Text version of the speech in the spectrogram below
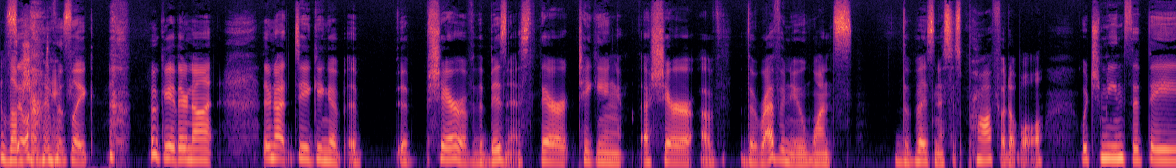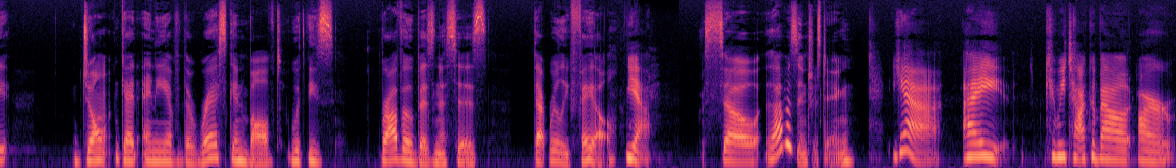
I love so Shark I Tank. was like, okay, they're not they're not taking a, a, a share of the business. They're taking a share of the revenue once the business is profitable, which means that they don't get any of the risk involved with these Bravo businesses that really fail. Yeah. So that was interesting. Yeah. I can we talk about our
